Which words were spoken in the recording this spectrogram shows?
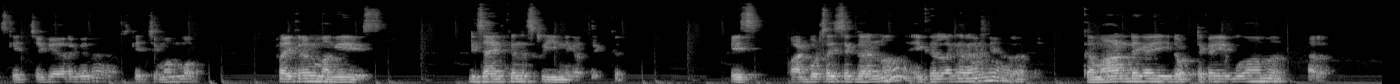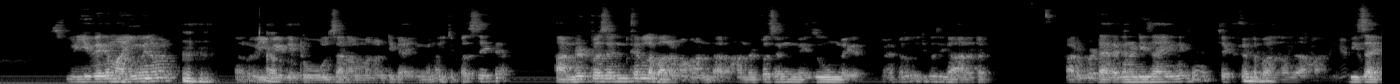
ස්කෙච්ච එක අරගෙන ස්කෙච්ච මම්ම ට්‍රයි කරන මගේ ඩිසයින් කරන ස්ක්‍රීන් එකත් එක්ක. ඒස් පාඩ්බොඩ් සයිසක් ගන්නවා. එකල්ල කරන්න කමාන්්ඩ එකයි ඩොට් එකයි බවාම අර ස්වීව එක මයින් වෙනවන් ටූල් සනම් මනටිකයිගෙන ඉට පස්සේ එක 100% කරලා බලන 100% මේ සූම් එක කල ඉට පසි ගානට අරුට ඇරගන ඩිසයින් එක චෙක් කරල බලන්න ඩිසයින්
